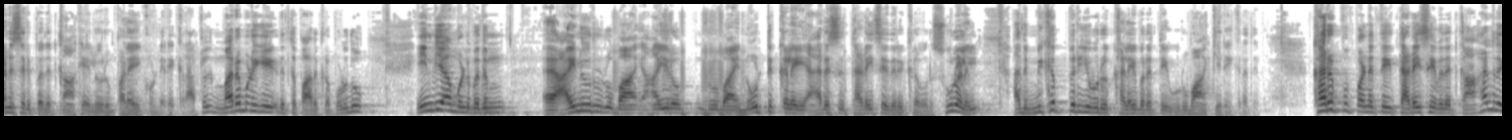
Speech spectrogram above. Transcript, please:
அனுசரிப்பதற்காக எல்லோரும் பழகி கொண்டிருக்கிறார்கள். மறுமுனையை எடுத்து பார்க்கிற பொழுதும் இந்தியா முழுவதும் ஐநூறு ரூபாய் ஆயிரம் ரூபாய் நோட்டுகளை அரசு தடை செய்திருக்கிற ஒரு சூழலில் அது மிகப்பெரிய ஒரு கலைவரத்தை உருவாக்கி இருக்கிறது கருப்பு பணத்தை தடை செய்வதற்காக அல்லது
